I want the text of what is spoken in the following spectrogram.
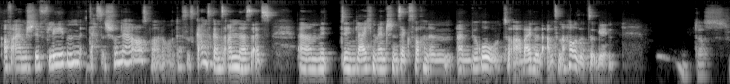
auf einem Schiff leben, das ist schon eine Herausforderung. Das ist ganz, ganz anders, als äh, mit den gleichen Menschen sechs Wochen in einem Büro zu arbeiten und abends nach Hause zu gehen. Das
